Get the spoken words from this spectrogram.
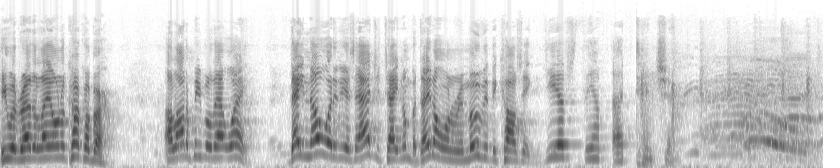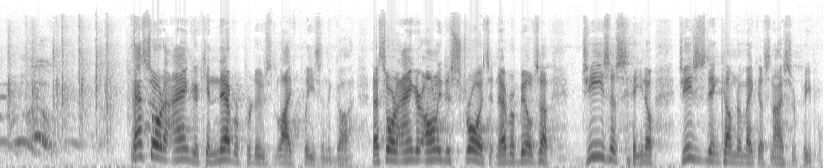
He would rather lay on a cuckleburr. A lot of people are that way. They know what it is agitating them, but they don't want to remove it because it gives them attention. That sort of anger can never produce life pleasing to God. That sort of anger only destroys, it never builds up. Jesus, you know, Jesus didn't come to make us nicer people.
